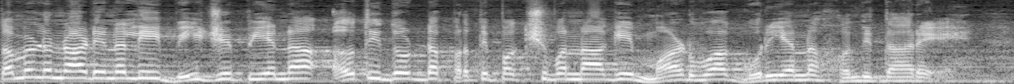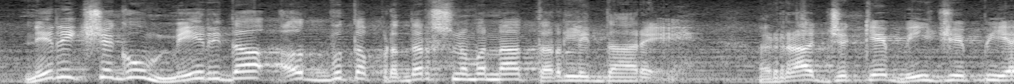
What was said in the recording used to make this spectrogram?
ತಮಿಳುನಾಡಿನಲ್ಲಿ ಬಿಜೆಪಿಯನ್ನ ಅತಿ ದೊಡ್ಡ ಪ್ರತಿಪಕ್ಷವನ್ನಾಗಿ ಮಾಡುವ ಗುರಿಯನ್ನು ಹೊಂದಿದ್ದಾರೆ. ನಿರೀಕ್ಷೆಗೂ ಮೀರಿದ ಅದ್ಭುತ ಪ್ರದರ್ಶನವನ್ನ ತರಲಿದ್ದಾರೆ. ರಾಜ್ಯಕ್ಕೆ ಬಿಜೆಪಿಯ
